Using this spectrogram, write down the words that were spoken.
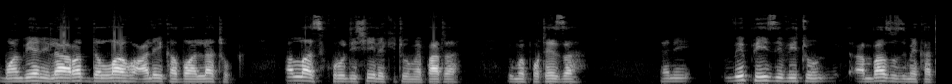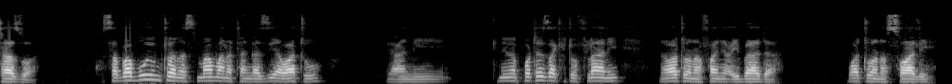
mwambieni la raddallahu alayka dhallatuk. Allah sikurudishie ile kitu umepata umepoteza. Yani vipi hizi vitu ambazo zimekatazwa? Kwa sababu huyu mtu anasimama anatangazia watu yani nimepoteza kitu fulani na watu wanafanya ibada. Watu wanaswali.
